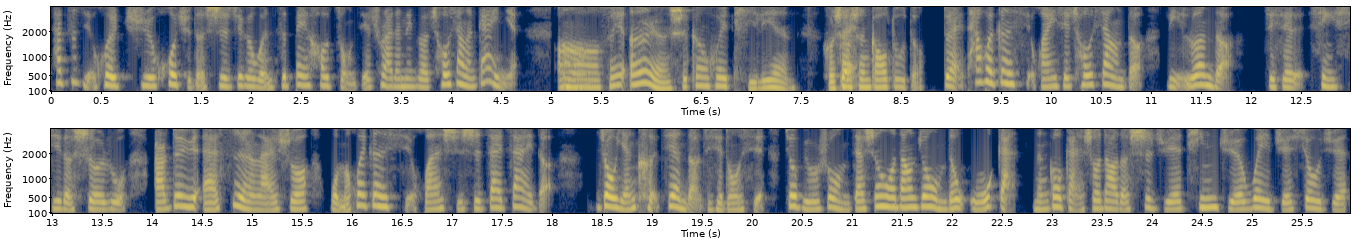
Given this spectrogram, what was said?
他自己会去获取的是这个文字背后总结出来的那个抽象的概念。嗯，所以恩人是更会提炼和上升高度的。对，他会更喜欢一些抽象的理论的这些信息的摄入，而对于 S 人来说，我们会更喜欢实实在在的。肉眼可见的这些东西，就比如说我们在生活当中，我们的五感能够感受到的视觉、听觉、味觉、嗅觉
